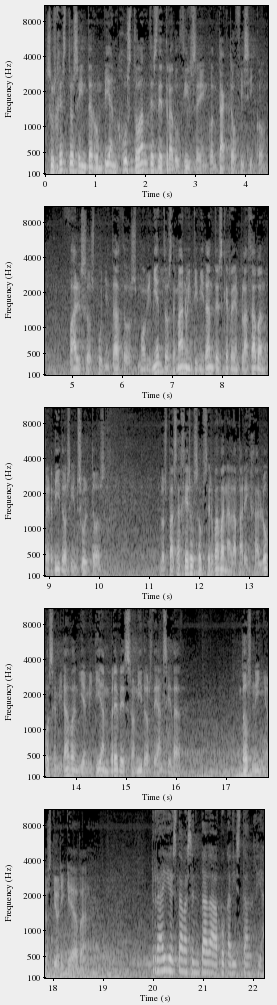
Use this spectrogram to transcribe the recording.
sus gestos se interrumpían justo antes de traducirse en contacto físico. Falsos puñetazos, movimientos de mano intimidantes que reemplazaban perdidos insultos. Los pasajeros observaban a la pareja, luego se miraban y emitían breves sonidos de ansiedad. Dos niños lloriqueaban. Ray estaba sentada a poca distancia,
